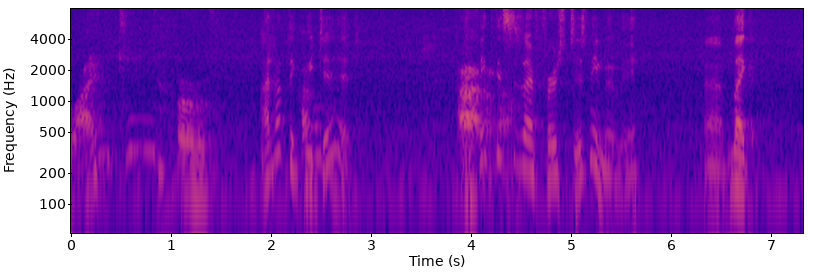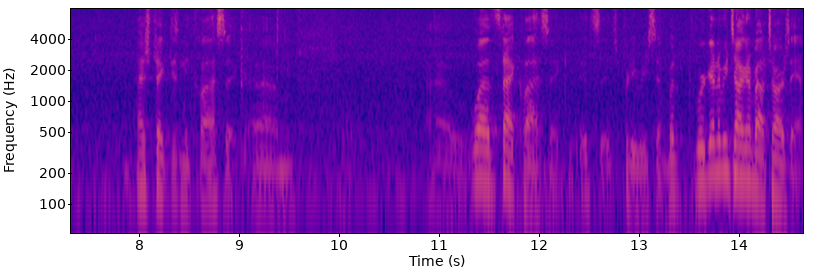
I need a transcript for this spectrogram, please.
Lion King or I don't think I we don't- did. I, I think this know. is our first Disney movie. Uh, like, hashtag Disney Classic. Um, uh, well, it's not classic. It's it's pretty recent. But we're going to be talking about Tarzan.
